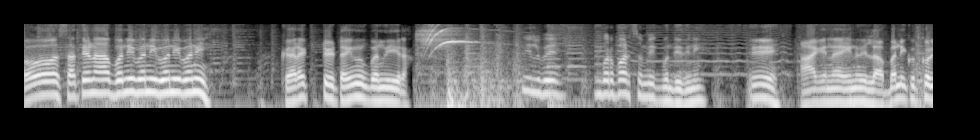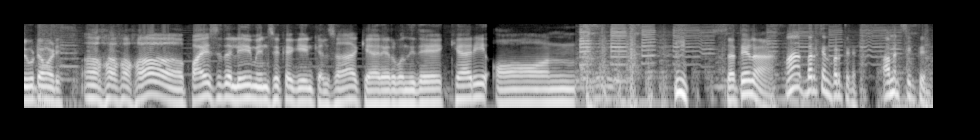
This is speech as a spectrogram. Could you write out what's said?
ಓ ಸತ್ಯಣ ಬನ್ನಿ ಬನ್ನಿ ಬನ್ನಿ ಬನ್ನಿ. ಕರೆಕ್ಟ್ ಟೈಮಿಗೆ ಬಂದಿದ್ದೀರಾ? ಇಲ್ವೇ ಬರಬಾರ್ದು ಸಮಯಕ್ಕೆ ಬಂದಿದ್ದೀನಿ. ಏ ಹಾಗೇನ ಏನೂ ಇಲ್ಲ. ಬನ್ನಿ ಕುತ್ಕೊಳ್ಳಿ ಊಟ ಮಾಡಿ. ಆಹಾಹಾಹಾ, ಪಾಯಸದಲ್ಲಿ ಮೆಣಸಿಕಾಗಿ ಏನು ಕೆಲಸ? ಕ್ಯಾರಿಯರ್ ಬಂದಿದೆ. Carry on Satyanna. ಹಾ ಬರ್ತೇನೆ ಬರ್ತೇನೆ. ಆಮೇಲೆ ಸಿಗ್ತೇನೆ.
